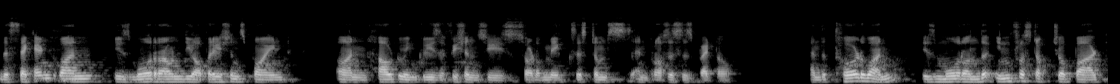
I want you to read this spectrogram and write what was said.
The second one is more around the operations point on how to increase efficiencies, sort of make systems and processes better. And the third one is more on the infrastructure part,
